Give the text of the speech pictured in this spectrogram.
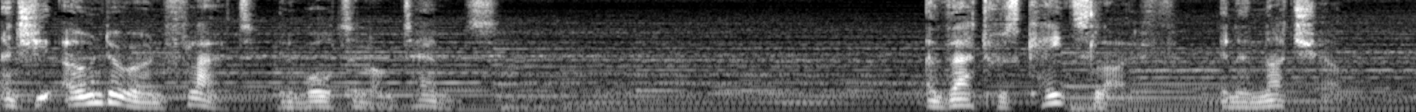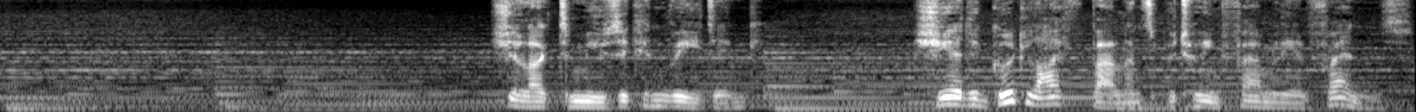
and she owned her own flat in Walton on Thames. And that was Kate's life in a nutshell. She liked music and reading. She had a good life balance between family and friends.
